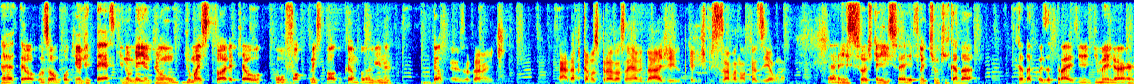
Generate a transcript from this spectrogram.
É, até usou um pouquinho de task no meio de, um, de uma história que é o, o foco principal do Kanban ali, né? Então. Exatamente. Adaptamos para nossa realidade, porque a gente precisava na ocasião, né? É isso, acho que é isso. É refletir o que cada, cada coisa traz de, de melhor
